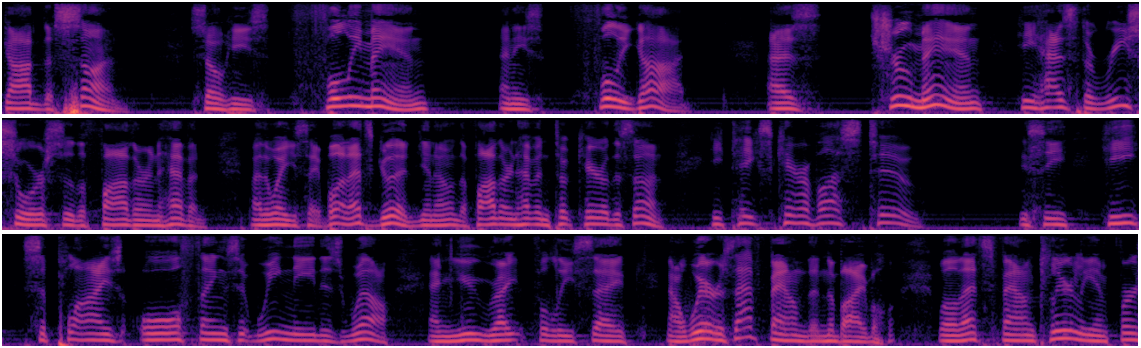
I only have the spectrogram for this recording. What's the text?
God the Son. So he's fully man and he's fully God. As true man, he has the resource of the Father in heaven. By the way, you say, well, that's good. You know, the Father in heaven took care of the Son. He takes care of us too. You see, He supplies all things that we need as well. And you rightfully say, now where is that found in the Bible? Well, that's found clearly in 1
